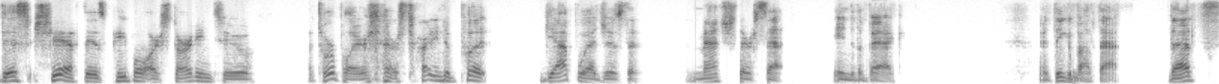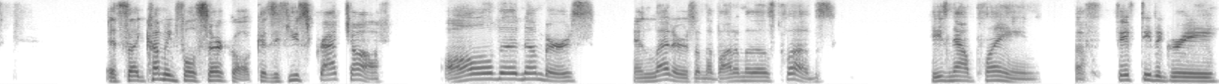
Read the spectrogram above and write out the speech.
this shift is people are starting to uh, tour players are starting to put gap wedges that match their set into the bag. And think about that. That's it's like coming full circle because if you scratch off all the numbers and letters on the bottom of those clubs, he's now playing a 50 degree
